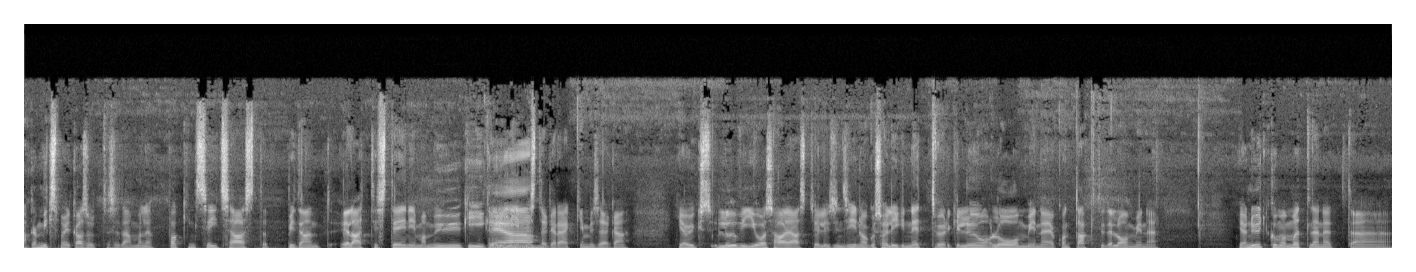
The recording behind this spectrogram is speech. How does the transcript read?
aga miks ma ei kasuta seda, ma olen fucking seitse aastat pidanud elatist teenima müügiga ja inimestega rääkimisega. ja üks lõviosa ajast oli siin Siino, kus oligi network'i loomine ja kontaktide loomine. ja nüüd, kui ma mõtlen, et äh,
